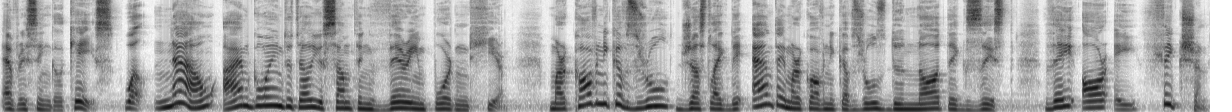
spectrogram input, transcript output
every single case. Well, now I'm going to tell you something very important here. Markovnikov's rule, just like the anti-Markovnikov's rules, do not exist. They are a fiction.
